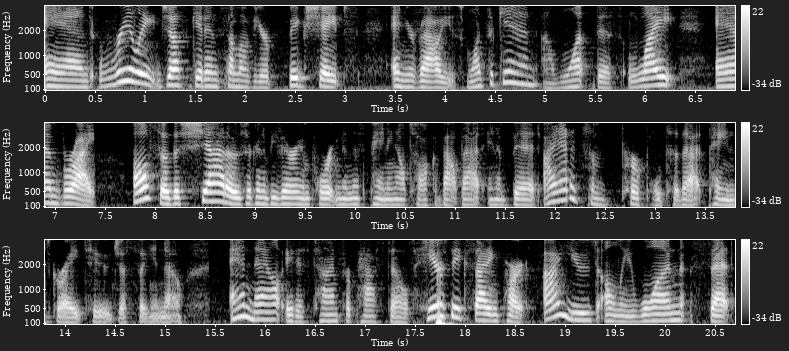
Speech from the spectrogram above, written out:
and really just get in some of your big shapes and your values. Once again, I want this light and bright. Also, the shadows are going to be very important in this painting. I'll talk about that in a bit. I added some purple to that Payne's Gray too, just so you know. And now it is time for pastels. Here's the exciting part. I used only one set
